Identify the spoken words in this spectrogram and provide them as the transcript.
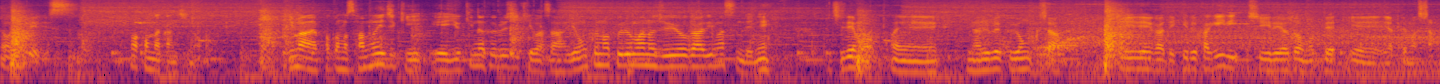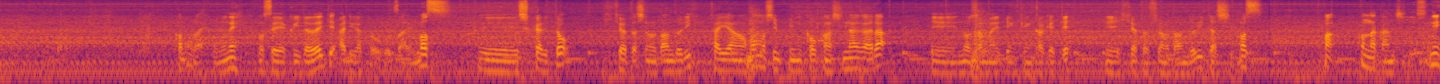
でも綺麗です。まあこんな感じの。今やっぱこの寒い時期、え雪の降る時期はさ四駆の車の需要がありますんでね。うちでも、えーなるべく四駆車仕入れができる限り仕入れようと思って、えーやってました。このライフもねご制約いただいてありがとうございます、えーしっかりと引き渡しの段取りタイヤの方も新品に交換しながら、えー納車前点検かけて、え引き渡しの段取りいたします。まあこんな感じですね。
